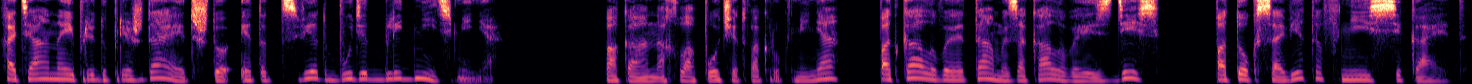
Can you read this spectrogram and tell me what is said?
хотя она и предупреждает, что этот цвет будет бледнить меня. Пока она хлопочет вокруг меня, подкалывая там и закалывая здесь, поток советов не иссякает.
